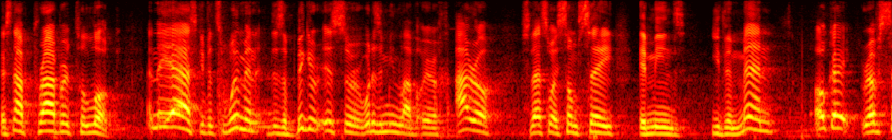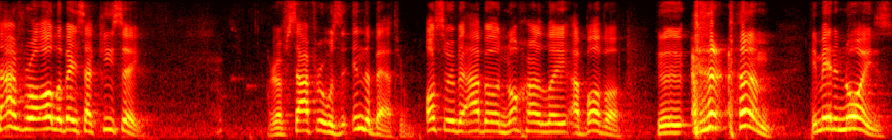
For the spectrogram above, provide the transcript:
It's not proper to look. And they ask if it's women, there's a bigger isser. What does it mean? So that's why some say it means even men. Okay, Rav the base akise. Rav Safra was in the bathroom. Osir be'abo nochar le abava. He- made a noise,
